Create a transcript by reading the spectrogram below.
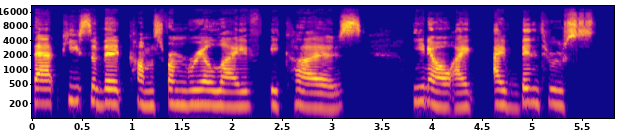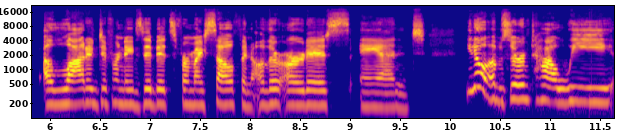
that piece of it comes from real life because you know, I I've been through a lot of different exhibits for myself and other artists and you know, observed how we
